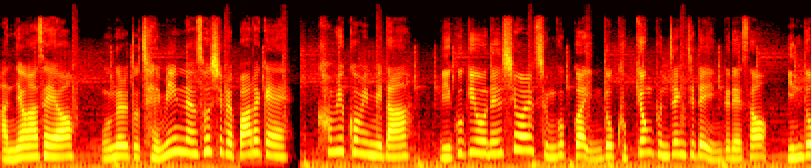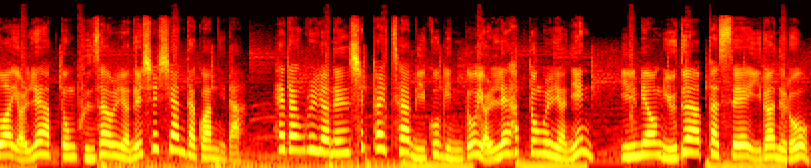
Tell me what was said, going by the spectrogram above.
안녕하세요. 오늘도 재미있는 소식을 빠르게 커뮤콤입니다. 미국이 오는 10월 중국과 인도 국경 분쟁지대 인근에서 인도와 연례합동 군사훈련을 실시한다고 합니다. 해당 훈련은 18차 미국 인도 연례합동훈련인 일명 유드아파스의 일환으로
